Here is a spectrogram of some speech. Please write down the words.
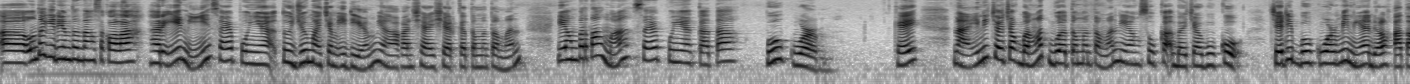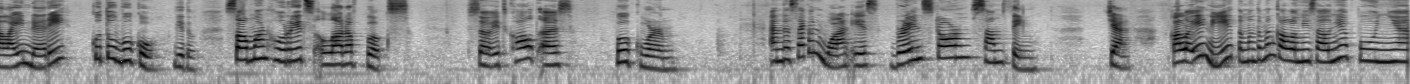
Uh, untuk idiom tentang sekolah hari ini, saya punya tujuh macam idiom yang akan saya share ke teman-teman. Yang pertama, saya punya kata bookworm. Oke, okay? nah ini cocok banget buat teman-teman yang suka baca buku. Jadi bookworm ini adalah kata lain dari kutu buku, gitu. Someone who reads a lot of books. So it called us bookworm. And the second one is brainstorm something. Ja, kalau ini teman-teman kalau misalnya punya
